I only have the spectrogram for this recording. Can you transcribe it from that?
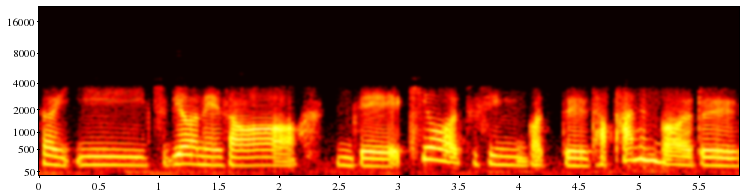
그래서 이 주변에서 이제 키워 주신 것들 다 파는 거를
